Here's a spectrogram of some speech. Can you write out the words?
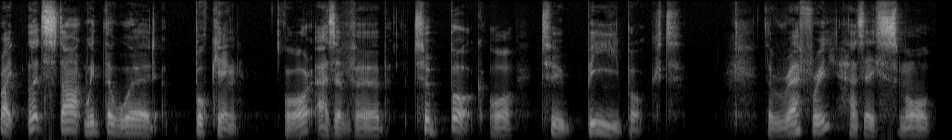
Right, let's start with the word booking, or as a verb, to book or to be booked. The referee has a small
